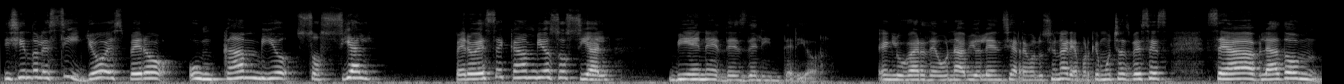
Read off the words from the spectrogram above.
diciéndoles, sí, yo espero un cambio social, pero ese cambio social viene desde el interior en lugar de una violencia revolucionaria, porque muchas veces se ha hablado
